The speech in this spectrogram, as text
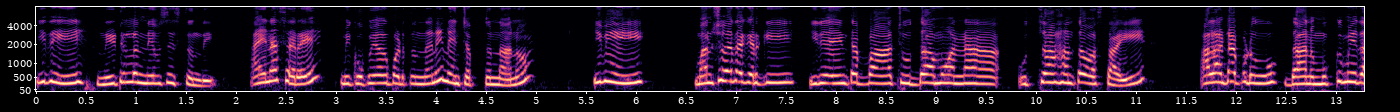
ఇది నీటిలో నివసిస్తుంది. అయినా సరే మీకు ఉపయోగపడుతుందని నేను చెప్తున్నాను. ఇవి మనుషుల దగ్గరికి ఇదేంటబ్బా చూద్దాము అన్న ఉత్సాహంతో వస్తాయి. అలాంటప్పుడు దాని ముక్కు మీద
